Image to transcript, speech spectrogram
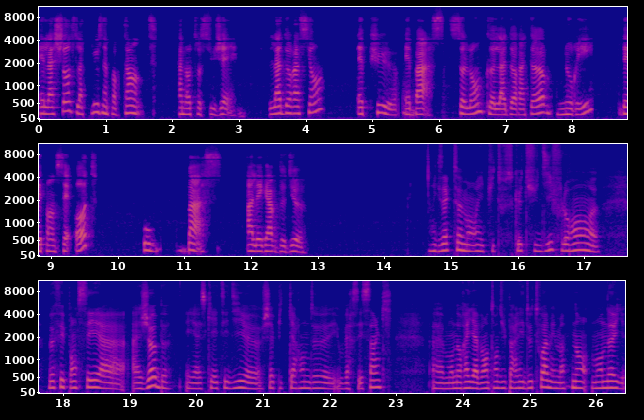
est la chose la plus importante à notre sujet. L'adoration est pure et basse selon que l'adorateur nourrit des pensées hautes ou basses à l'égard de Dieu. Exactement. Et puis tout ce que tu dis, Florent, euh, me fait penser à, Job et à ce qui a été dit euh, au chapitre 42 et au verset 5. Euh, mon oreille avait entendu parler de toi, mais maintenant mon œil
